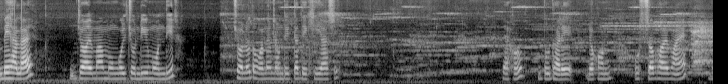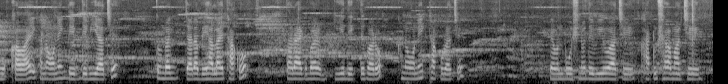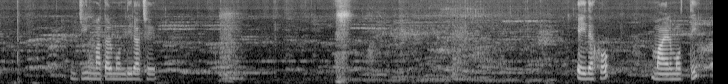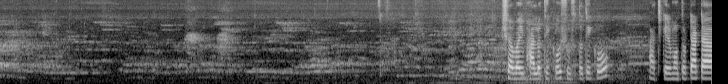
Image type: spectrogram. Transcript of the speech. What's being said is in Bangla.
বেহালায়। জয় মা মঙ্গলচণ্ডীর মন্দির। চলো তোমাদের মন্দিরটা দেখিয়ে আসি। দেখো, দুধারে যখন উৎসব হয় মায়ের, ভোগ খাওয়ায়, এখানে অনেক দেবদেবী আছে। তোমরা যারা বেহালায় থাকো, তারা একবার গিয়ে দেখতে পারো, এখানে অনেক ঠাকুর আছে। যেমন বৈষ্ণোদেবীও আছে খাটু আছে। জিন মাতার মন্দির আছে। এই দেখো, মায়ের মূর্তি। সবাই ভালো থেকো, সুস্থ থেকো। আজকের মতো টাটা।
